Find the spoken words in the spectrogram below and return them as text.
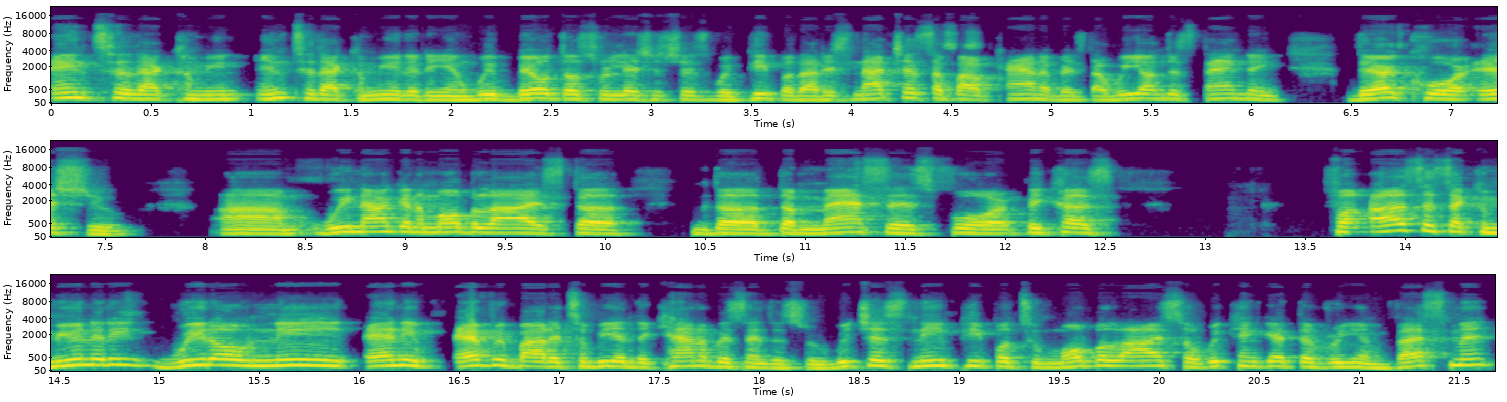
into that community into that community and we build those relationships with people that it's not just about cannabis that we understanding their core issue um, we're not going to mobilize the the the masses for because for us as a community, we don't need any everybody to be in the cannabis industry. We just need people to mobilize so we can get the reinvestment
